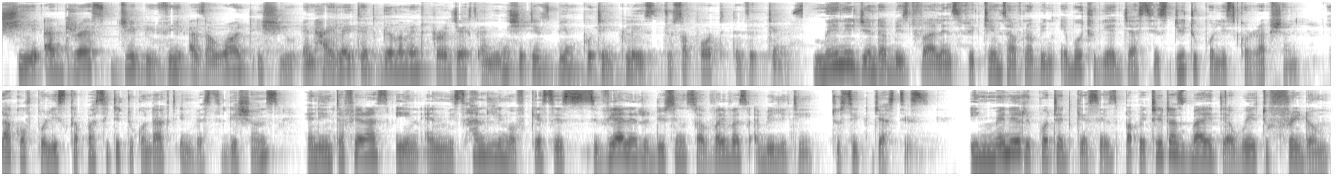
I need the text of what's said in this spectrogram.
She addressed GBV as a world issue and highlighted government projects and initiatives being put in place to support the victims. Many gender based violence victims have not been able to get justice due to police corruption, lack of police capacity to conduct investigations, and interference in and mishandling of cases, severely reducing survivors' ability to seek justice. In many reported cases, perpetrators buy their way to freedom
